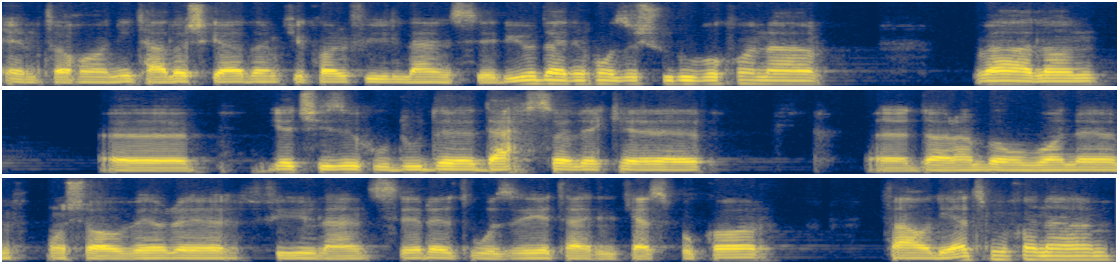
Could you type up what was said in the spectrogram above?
امتحانی تلاش کردم که کار freelancer ی رو در این حوزه شروع بکنم و الان یه چیزی حدود ده ساله که دارم به عنوان مشاور freelancer حوزه تحلیل کسب و کار فعالیت می‌کنم.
